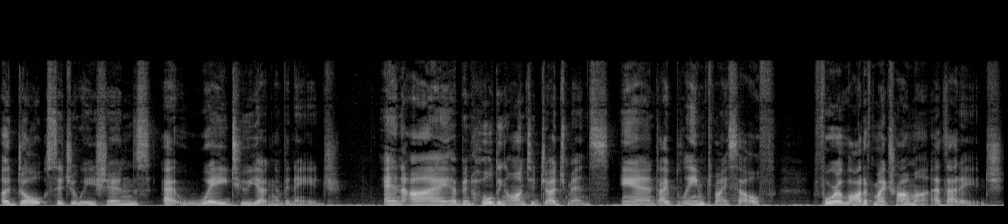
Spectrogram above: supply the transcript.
adult situations at way too young of an age and I have been holding on to judgments and I blamed myself for a lot of my trauma at that age.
